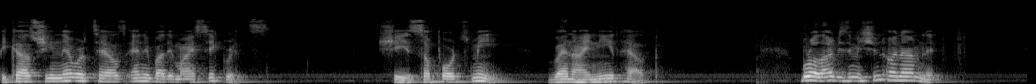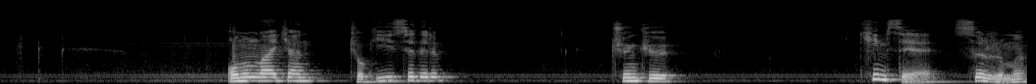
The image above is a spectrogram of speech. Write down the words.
Because she never tells anybody my secrets. She supports me when I need help. Buralar bizim için önemli. Onunlayken çok iyi hissederim. Çünkü kimseye sırrımı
